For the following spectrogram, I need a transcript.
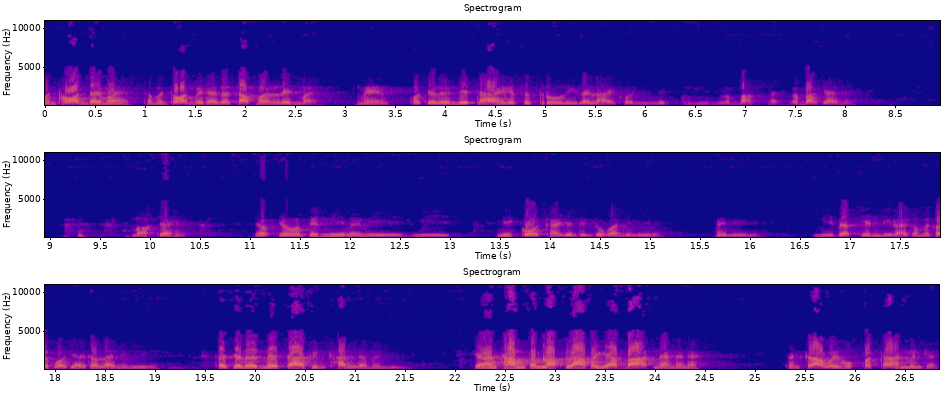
มันถอนได้ไหมถ้ามันถอนไม่ได้ก็กลับมาเล่นใหม่แม่พอเจริญเมตตาให้กับศัตรูนี่หลาย ๆ คนนึกลำบากใจลำบากใจไหมลำบากใจ โยมเพชรมีไหมมีมีมีโกรธใครจนถึงทุกวันนี้มีไหมไม่มีเลยมีแบบเห็นทีไรก็ไม่ค่อยพอใจเท่าไหร่นี่มีไหมถ้าเจริญเมตตาถึงขั้นแล้วไม่มีฉะนั้นทำสำหรับละพยาบาทนั้นนะนะท่านกล่าวไว้หกประการเหมือนกัน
